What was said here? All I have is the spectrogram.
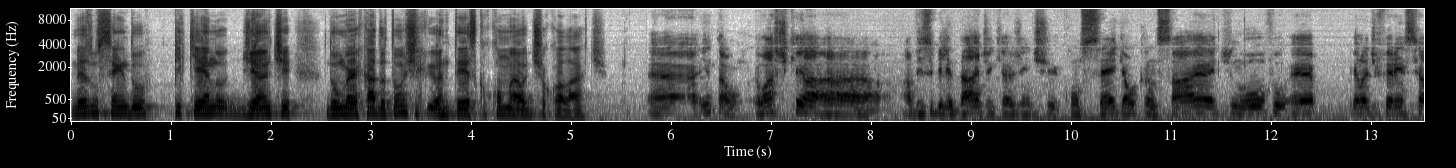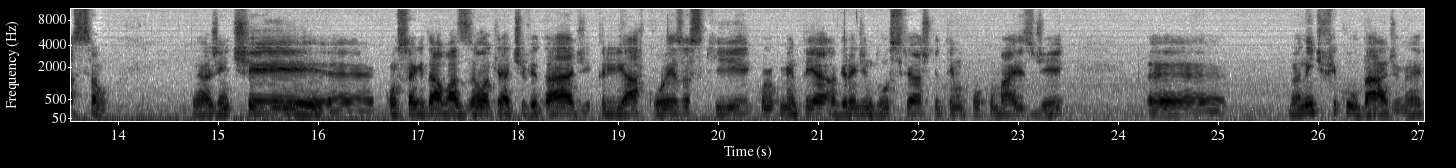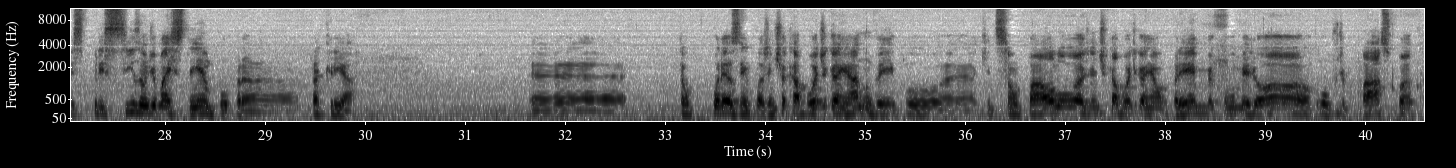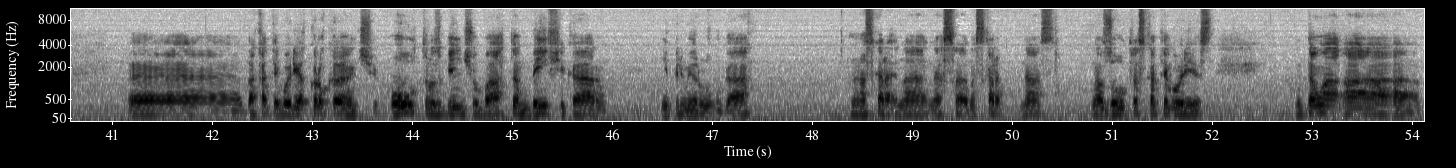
mesmo sendo pequeno, diante do mercado tão gigantesco como é o de chocolate. É, então, eu acho que a, a, visibilidade que a gente consegue alcançar é, de novo, é pela diferenciação. Né? A gente é, consegue dar vazão à criatividade, criar coisas que, como eu comentei, a grande indústria acho que tem um pouco mais de. É, não é nem dificuldade, né? eles precisam de mais tempo para criar. É, então, por exemplo, a gente acabou de ganhar num veículo é, aqui de São Paulo, a gente acabou de ganhar um prêmio como melhor ovo de Páscoa é, da categoria crocante. Outros bean bar também ficaram em primeiro lugar nas, na, nessa, nas, nas, nas outras categorias. Então, a, a,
